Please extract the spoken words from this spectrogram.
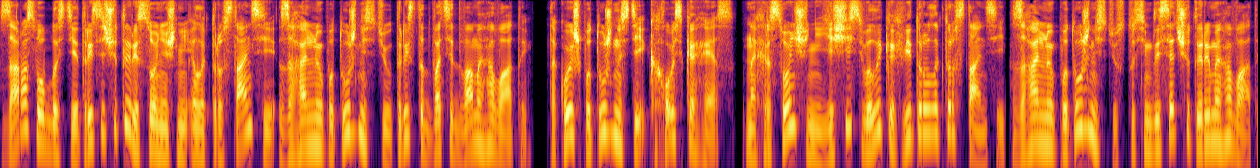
Зараз в області 34 сонячні електростанції загальною потужністю 322 МВт. Такої ж потужності Каховська ГЕС. На Херсонщині є 6 великих вітроелектростанцій загальною потужністю 174 МВт.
